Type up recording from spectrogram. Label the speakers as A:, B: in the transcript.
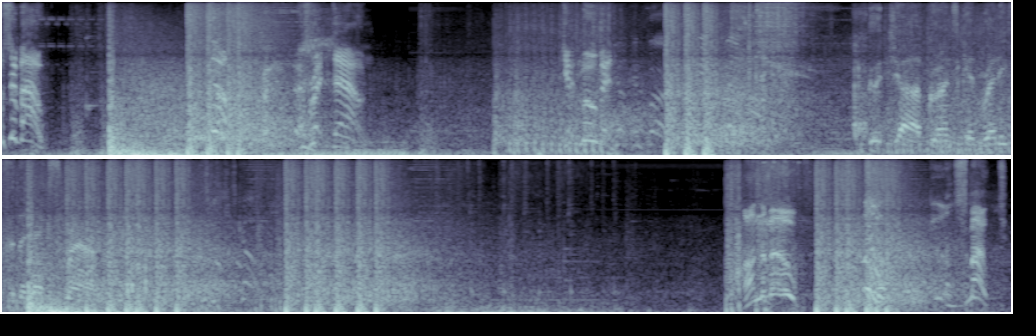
A: Explosive out! Threat down! Get moving!
B: Good job, Grunts. Get ready for the next round.
A: On the move! Smoked!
